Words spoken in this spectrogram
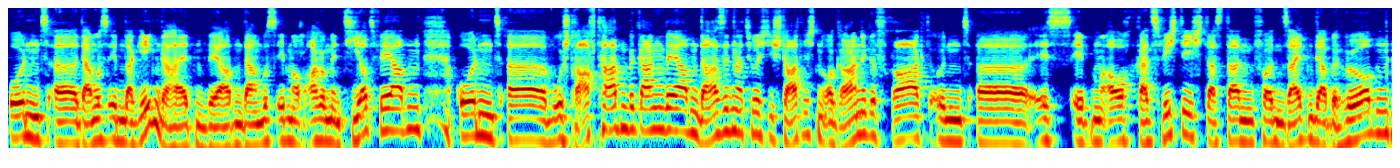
Und äh, da muss eben dagegen gehalten werden. Da muss eben auch argumentiert werden. Und äh, wo Straftaten begangen werden, da sind natürlich die staatlichen Organe gefragt und äh, ist eben auch ganz wichtig, dass dann von Seiten der Behörden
